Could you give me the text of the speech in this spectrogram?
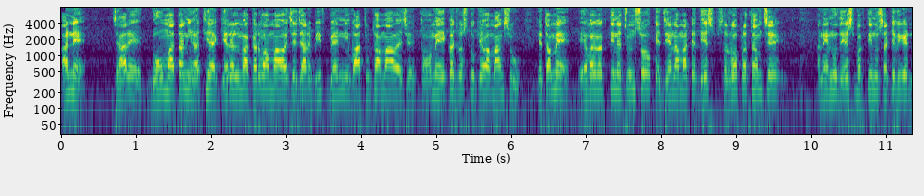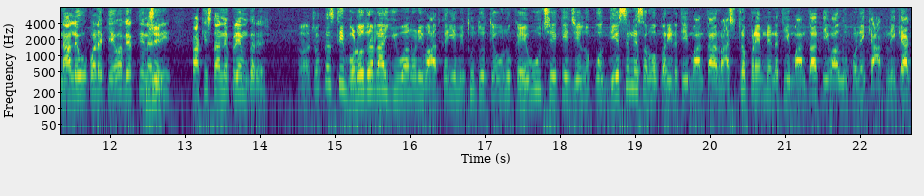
અને જ્યારે ગૌમાતાની હત્યા કેરળમાં કરવામાં આવે છે જ્યારે બીફ બેનની વાત ઉઠાવવામાં આવે છે તો અમે એક જ વસ્તુ કહેવા માંગશું કે તમે એવા વ્યક્તિને ચૂનશો કે જેના માટે દેશ સર્વપ્રથમ છે અને એનું દેશભક્તિનું સર્ટિફિકેટ ના લેવું પડે કે એવા વ્યક્તિને પાકિસ્તાનને પ્રેમ કરે છે. ચોક્કસથી વડોદરાના યુવાનોની વાત કરીએ મિથુન તો તેઓનું કહેવું છે કે જે લોકો દેશને સર્વોપરી નથી માનતા રાષ્ટ્રપ્રેમને નથી માનતા તેવા લોકોને ક્યાંક ને ક્યાંક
